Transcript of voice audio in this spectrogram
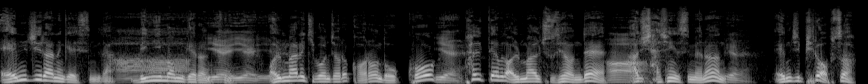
MG라는 게 있습니다. 아. minimum guarantee. 예, 예, 예. 얼마를 기본적으로 걸어 놓고 예. 팔 때마다 얼마를 주세요인데 아. 아. 주 자신 있으면은 예. MG 필요 없어.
